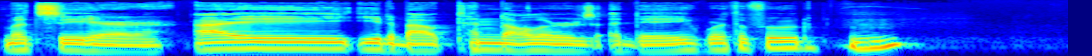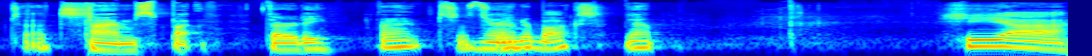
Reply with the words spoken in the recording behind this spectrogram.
Let's see here. I eat about $10 a day worth of food Mm-hmm. So that's times bu- 30. right. So 300 bucks. Yep. He, uh,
